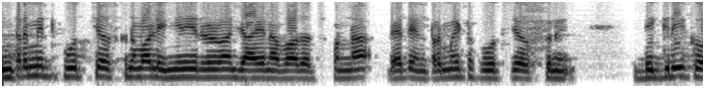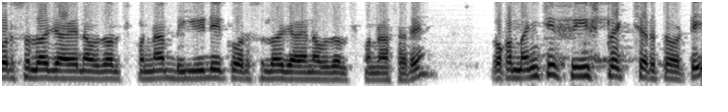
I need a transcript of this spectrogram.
ఇంటర్మీడియట్ పూర్తి చేసుకున్న వాళ్ళు ఇంజనీరింగ్లో జాయిన్ అవ్వదలుచుకున్నా లేదా ఇంటర్మీడియట్ పూర్తి చేసుకుని డిగ్రీ కోర్సులో జాయిన్ అవ్వదలుచుకున్నా బీఈడీ కోర్సులో జాయిన్ అవ్వదలుచుకున్నా సరే ఒక మంచి ఫీ స్ట్రక్చర్ తోటి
